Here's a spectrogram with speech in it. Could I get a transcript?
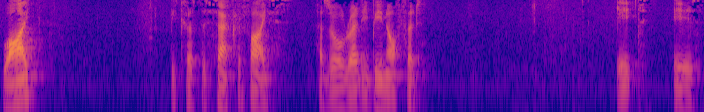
Why? Because the sacrifice has already been offered. It is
